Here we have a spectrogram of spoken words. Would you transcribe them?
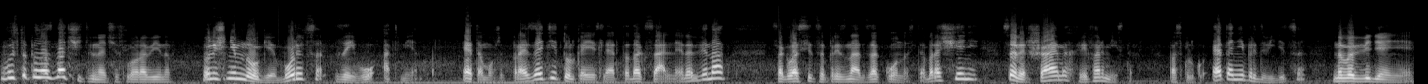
выступило значительное число раввинов, но лишь немногие борются за его отмену. Это может произойти только если ортодоксальный раввинат согласится признать законность обращений, совершаемых реформистами поскольку это не предвидится, нововведение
